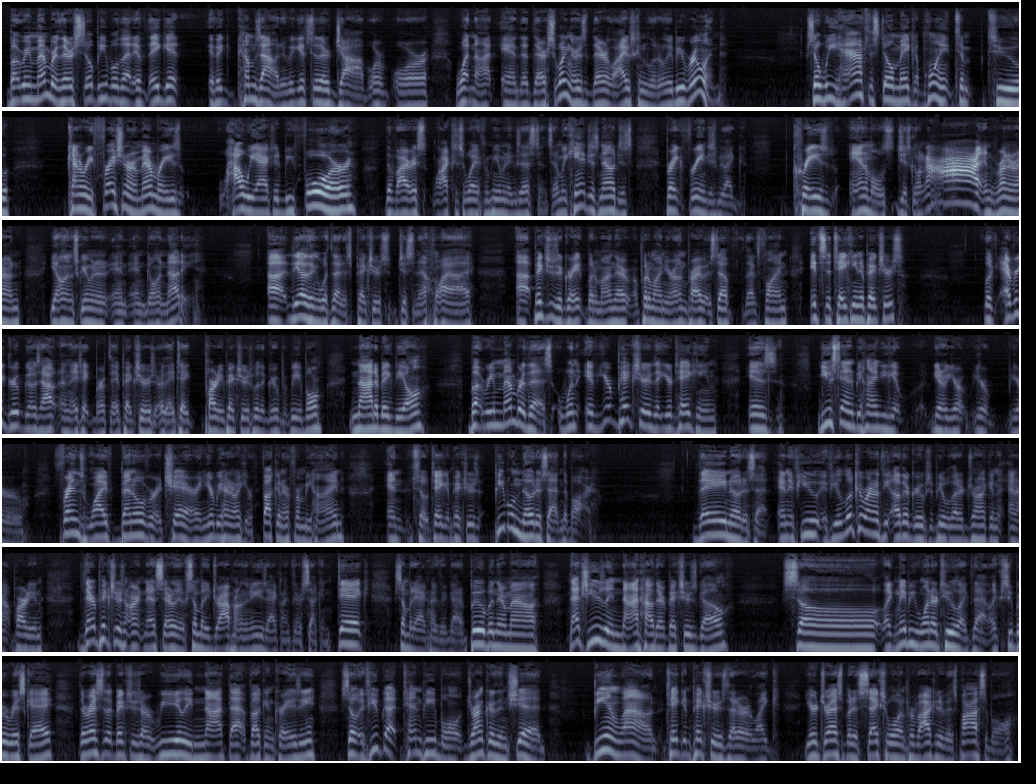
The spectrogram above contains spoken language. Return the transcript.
But remember, there are still people that if they get if it comes out, if it gets to their job or or whatnot, and that they're swingers, their lives can literally be ruined. So we have to still make a point to to kind of refresh in our memories how we acted before the virus locked us away from human existence. And we can't just now just break free and just be like crazed animals just going ah and running around yelling and screaming and, and, and going nutty. Uh, the other thing with that is pictures, just an FYI. Uh, pictures are great, put them on there or put them on your own private stuff. That's fine. It's the taking of pictures look, every group goes out and they take birthday pictures or they take party pictures with a group of people. Not a big deal. But remember this when if your picture that you're taking is you standing behind you get you know your your your friend's wife bent over a chair and you're behind her like you're fucking her from behind and so taking pictures people notice that in the bar they notice that and if you if you look around at the other groups of people that are drunk and, and out partying their pictures aren't necessarily of somebody dropping on their knees acting like they're sucking dick, somebody acting like they've got a boob in their mouth. That's usually not how their pictures go. So, like maybe one or two like that, like super risque. The rest of the pictures are really not that fucking crazy. So, if you've got 10 people drunker than shit, being loud, taking pictures that are like you're dressed but as sexual and provocative as possible,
